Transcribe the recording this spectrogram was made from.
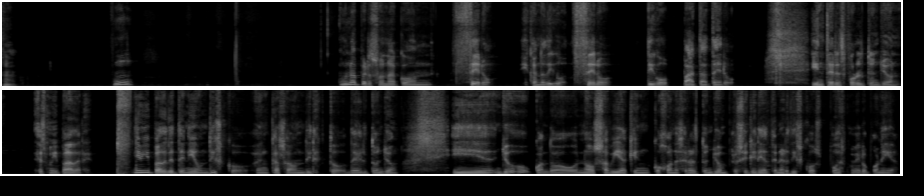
Hmm. Una persona con cero, y cuando digo cero, digo patatero, interés por Elton John es mi padre. Y mi padre tenía un disco en casa, un directo de Elton John. Y yo cuando no sabía quién cojones era Elton John, pero sí quería tener discos, pues me lo ponía.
